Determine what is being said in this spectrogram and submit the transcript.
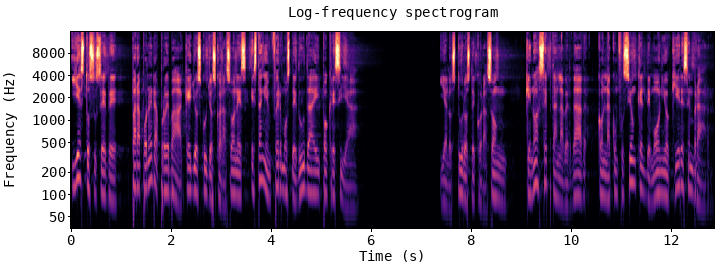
Y esto sucede para poner a prueba a aquellos cuyos corazones están enfermos de duda e hipocresía y a los duros de corazón que no aceptan la verdad con la confusión que el demonio quiere sembrar.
